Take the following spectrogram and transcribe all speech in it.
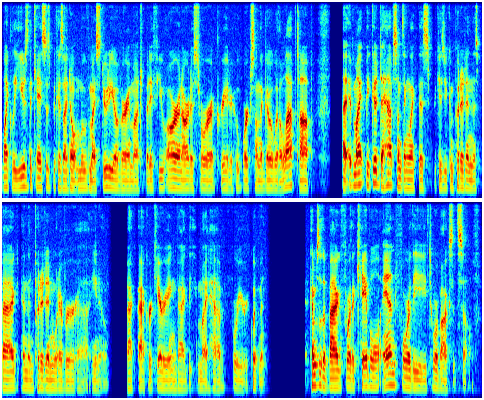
likely use the cases because I don't move my studio very much, but if you are an artist or a creator who works on the go with a laptop, uh, it might be good to have something like this because you can put it in this bag and then put it in whatever, uh, you know, backpack or carrying bag that you might have for your equipment. It comes with a bag for the cable and for the Tourbox itself.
